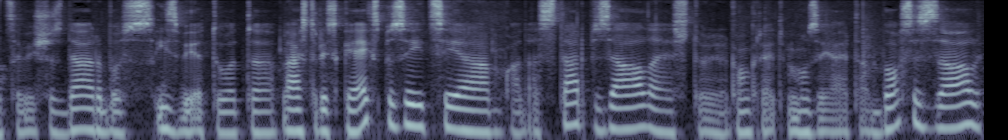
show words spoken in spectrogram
atsevišķus darbus, izvietot vēsturiskajā ekspozīcijā, kādās starp zālēs, tur konkrēti muzejā ir tāda bosas zāle,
